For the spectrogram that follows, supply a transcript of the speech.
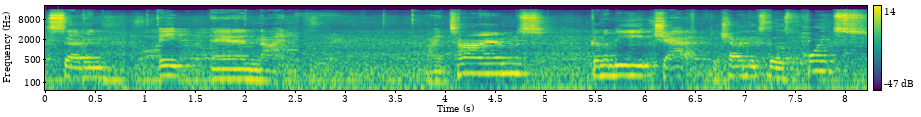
seven, eight, and nine. Nine times. Gonna be Chad. So Chad gets those points.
